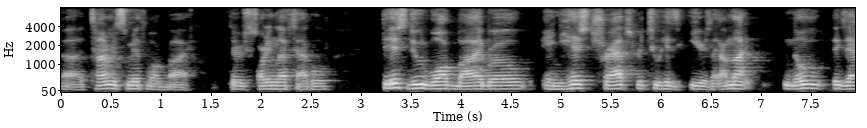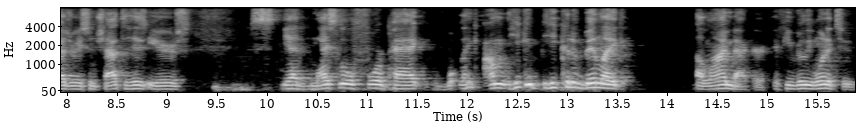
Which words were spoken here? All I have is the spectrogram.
uh, Tyron Smith walked by. They're starting left tackle. This dude walked by, bro, and his traps were to his ears. Like I'm not, no exaggeration, trap to his ears. he had a nice little four pack. Like I'm, he could he could have been like a linebacker if he really wanted to.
